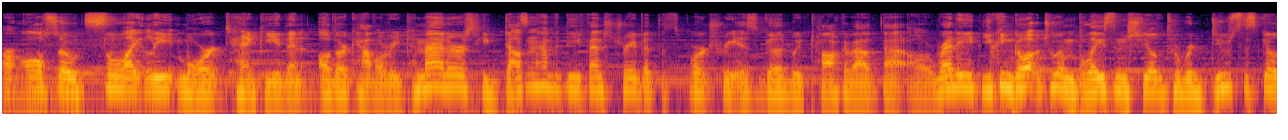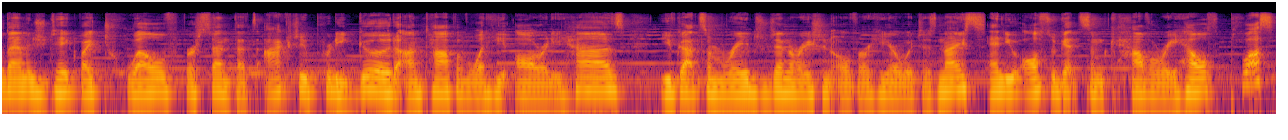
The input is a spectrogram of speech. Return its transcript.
are also slightly more tanky than other cavalry commanders. He doesn't have the defense tree but the support tree is good. We've talked about that already. You can go up to emblazoned shield to reduce the skill damage you take by 12 percent. That's actually pretty good on top of what he already has. You've got some rage regeneration over here which is nice and you also get some cavalry health plus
